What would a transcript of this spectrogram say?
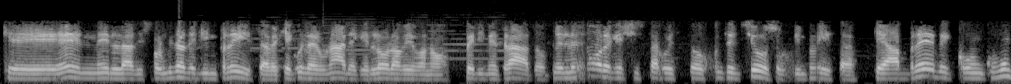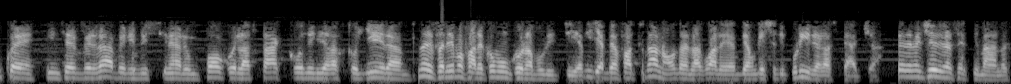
che è nella disponibilità dell'impresa, perché quella era un'area che loro avevano perimetrato. Nelle ore che ci sta questo contenzioso con l'impresa, che a breve con, comunque interverrà per ripristinare un po' quell'attacco della scogliera, noi faremo fare comunque una pulizia. Quindi abbiamo fatto una nota nella quale abbiamo chiesto di pulire la spiaggia per l'emergenza della settimana.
